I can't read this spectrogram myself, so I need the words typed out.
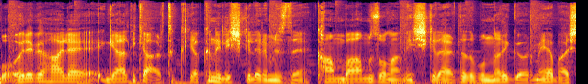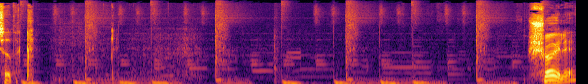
Bu öyle bir hale geldi ki artık yakın ilişkilerimizde, kan bağımız olan ilişkilerde de bunları görmeye başladık. Şöyle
